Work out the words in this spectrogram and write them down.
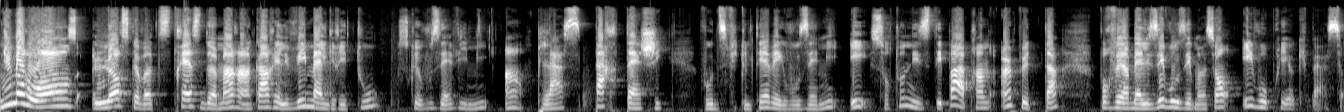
Numéro 11, lorsque votre stress demeure encore élevé malgré tout ce que vous avez mis en place, partagez vos difficultés avec vos amis et surtout n'hésitez pas à prendre un peu de temps pour verbaliser vos émotions et vos préoccupations.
